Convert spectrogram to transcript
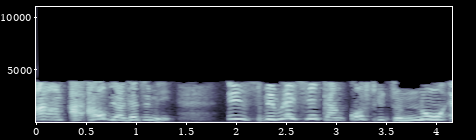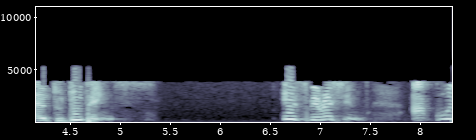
Um, I, I hope you are getting me. Inspiration can cause you to know and to do things. Inspiration. After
